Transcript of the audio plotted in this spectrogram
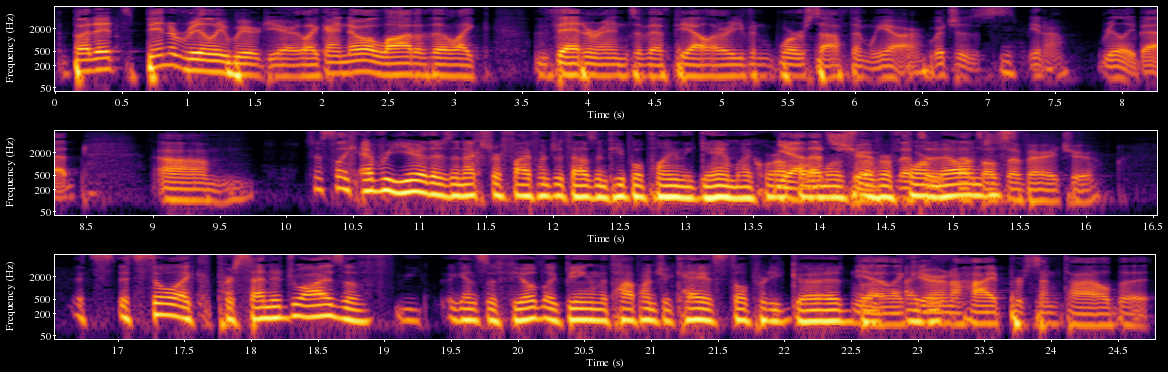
bad. but it's been a really weird year. Like I know a lot of the like veterans of FPL are even worse off than we are, which is you know really bad. Um, Just like every year, there's an extra 500,000 people playing the game. Like we're yeah, up that's almost true. over that's four a- mil. That's I'm just, also very true. It's it's still like percentage wise of against the field, like being in the top 100k is still pretty good. Yeah, like I you're in a high percentile, but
